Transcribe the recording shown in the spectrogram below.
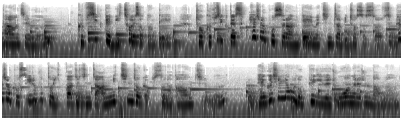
다음 질문. 급식 때 미쳐 있었던 게임. 저 급식 때 스페셜 포스라는 게임에 진짜 미쳤었어요. 스페셜 포스 1부터 2까지 진짜 안 미친 적이 없어. 자, 다음 질문. 배그 실력을 높이기 위해 조언을 해준다면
